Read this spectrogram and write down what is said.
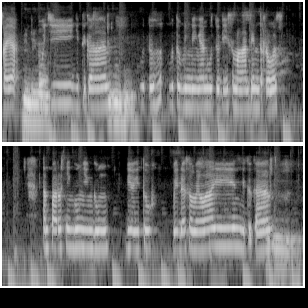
kayak Bimbingan. dipuji gitu kan. Mm, mm, butuh butuh bimbingan butuh disemangatin terus tanpa harus nyinggung-nyinggung dia itu beda sama yang lain gitu kan mm.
